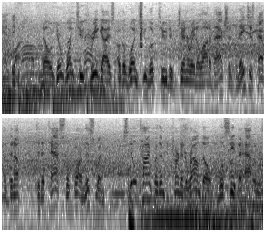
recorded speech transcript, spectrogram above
And the- No, your one, two, three guys are the ones you look to to generate a lot of action, and they just haven't been up to the task so far in this one. Still time for them to turn it around, though. We'll see if it happens.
